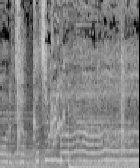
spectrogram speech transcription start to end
하지 마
